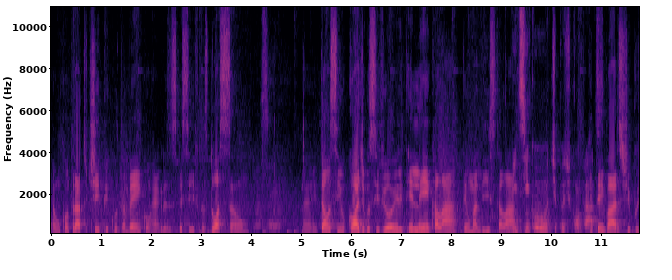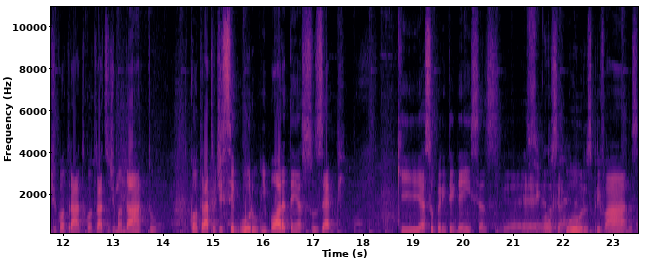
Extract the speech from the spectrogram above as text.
é um contrato típico também, com regras específicas, doação. Né? Então, assim, o Código Civil ele elenca lá, tem uma lista lá 25 tipos de contratos. que tem vários tipos de contrato, contratos de mandato, contrato de seguro, embora tenha a SUSEP, que é a superintendências é, Seguros, dos né? seguros privados,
